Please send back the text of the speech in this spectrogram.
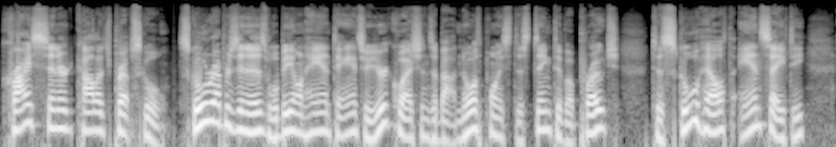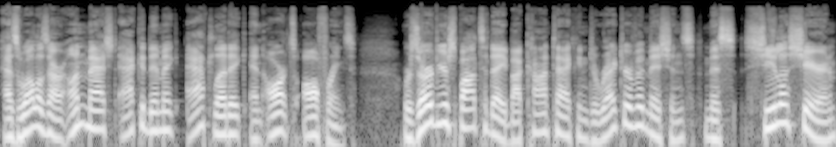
Christ centered college prep school. School representatives will be on hand to answer your questions about North Point's distinctive approach to school health and safety, as well as our unmatched academic, athletic, and arts offerings. Reserve your spot today by contacting Director of Admissions, Miss Sheila Sharon,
